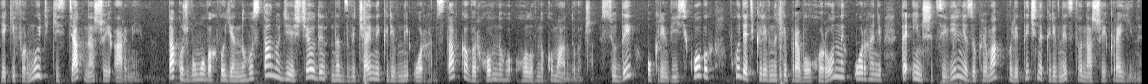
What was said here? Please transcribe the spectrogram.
які формують кістяк нашої армії. Також в умовах воєнного стану діє ще один надзвичайний керівний орган ставка Верховного головнокомандувача. Сюди, окрім військових, входять керівники правоохоронних органів та інші цивільні, зокрема політичне керівництво нашої країни.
